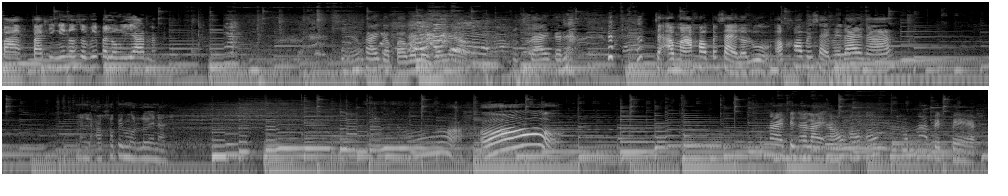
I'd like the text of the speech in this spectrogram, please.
ไปไปทีนี้โนซุมิไปโรงเรียนนะเดี๋ยวพายกับเป๋าบอลลูนกันแล้วได้กันนะจะเอาหมาเข้าไปใส่แล้วลูก เอาเข้าไปใส่ไม่ได้นะนั่นแหละเอาเข้าไปหมดเลยนะโอ้คุณนายเป็นอะไรเอาเอาเอาทำหน้าแปลกๆ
